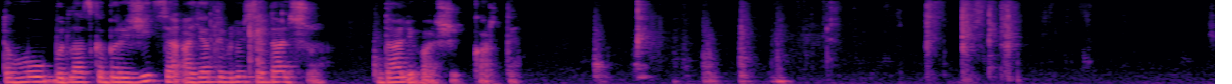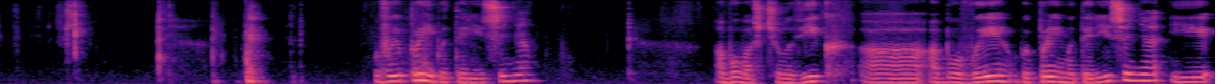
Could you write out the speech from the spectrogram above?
Тому, будь ласка, бережіться, а я дивлюся далі. Далі ваші карти. ви приймете рішення, або ваш чоловік, або ви, ви приймете рішення, і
